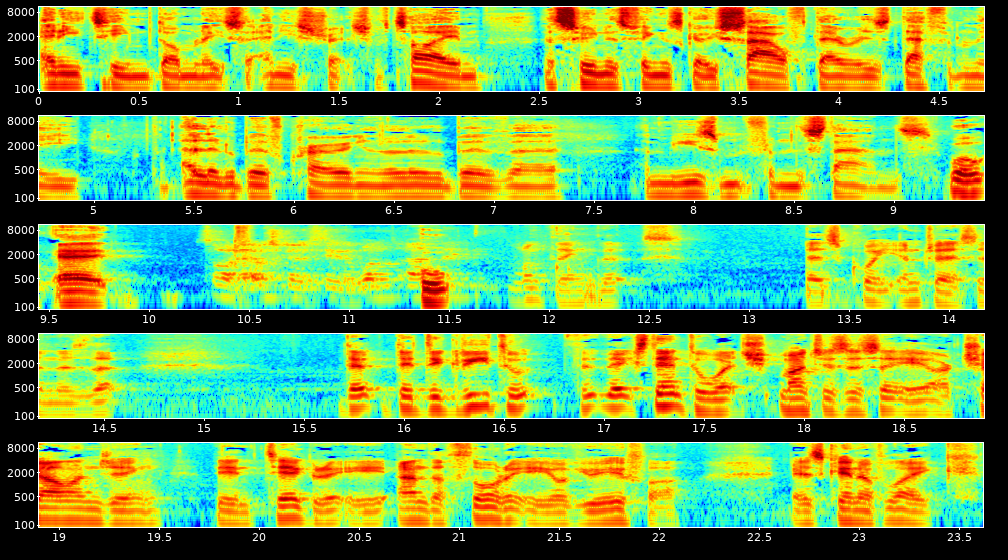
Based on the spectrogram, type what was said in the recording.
any team dominates for any stretch of time. As soon as things go south, there is definitely a little bit of crowing and a little bit of uh, amusement from the stands. Well, uh, Sorry, I was going to say the one. I Oh. think one thing that's that's quite interesting is that the the degree to, to the extent to which Manchester City are challenging the integrity and authority of UEFA is kind of like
